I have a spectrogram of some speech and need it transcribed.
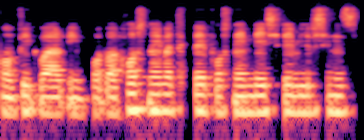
config var, import var. Hostname'e tıklayıp hostname değiştirebilirsiniz.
